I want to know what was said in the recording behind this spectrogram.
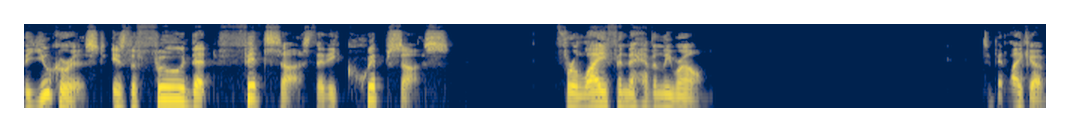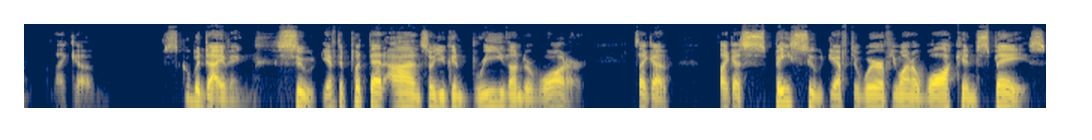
The Eucharist is the food that fits us, that equips us for life in the heavenly realm. It's a bit like a like a scuba diving suit. You have to put that on so you can breathe underwater. It's like a like a space suit you have to wear if you want to walk in space.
